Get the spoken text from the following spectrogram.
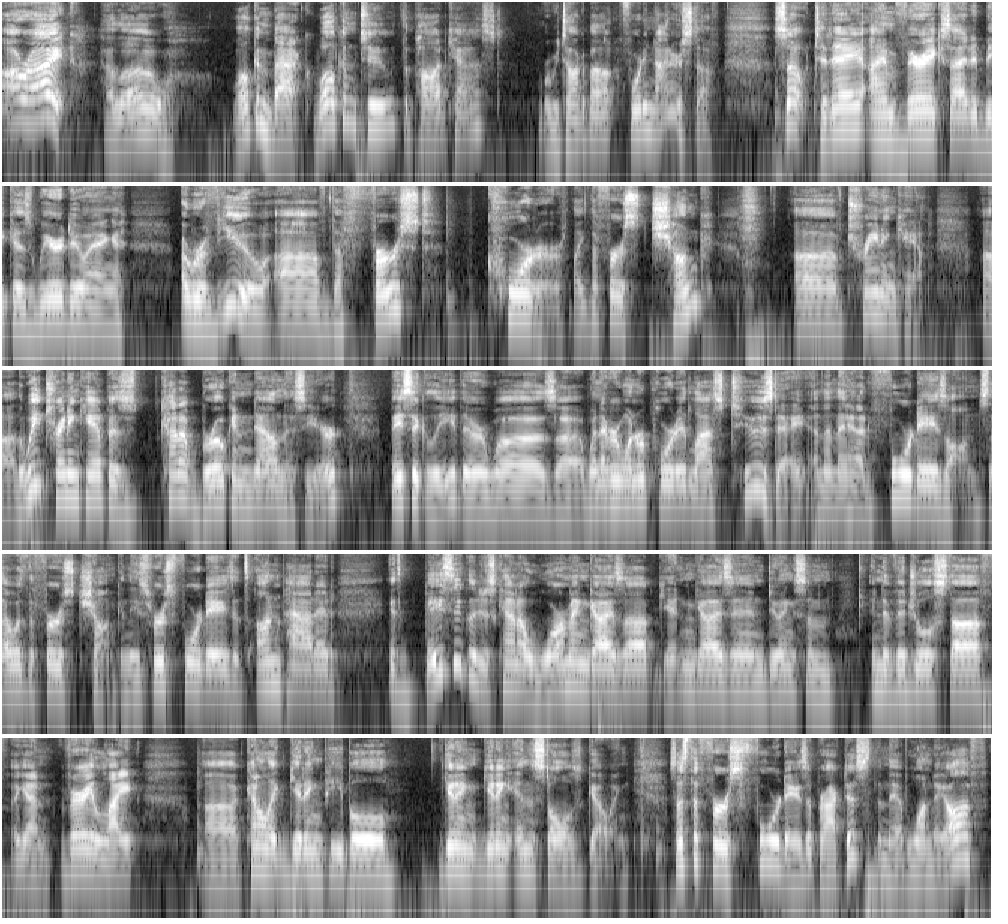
All right. Hello. Welcome back. Welcome to the podcast where we talk about 49ers stuff. So, today I am very excited because we're doing a review of the first quarter, like the first chunk of training camp. Uh, the way training camp is kind of broken down this year basically there was uh, when everyone reported last tuesday and then they had four days on. So that was the first chunk. And these first four days it's unpadded. It's basically just kind of warming guys up getting guys in doing some individual stuff. Again very light uh, kind of like getting people getting getting installs going. So that's the first four days of practice. Then they have one day off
